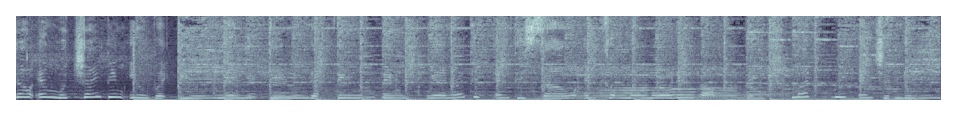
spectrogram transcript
trao em một trái tim yêu và yêu, nghe nhịp tim đập tim tim nghe nói thích em thì sao? Anh không mơ mơ đến tỏ tình. Mắt biết em chợt đúng.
